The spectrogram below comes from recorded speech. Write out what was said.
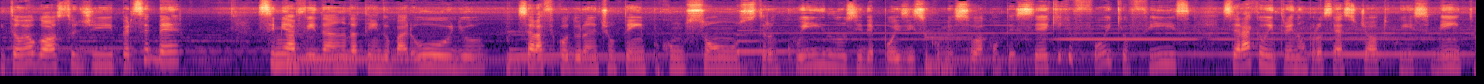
Então eu gosto de perceber se minha vida anda tendo barulho, se ela ficou durante um tempo com sons tranquilos e depois isso começou a acontecer. O que, que foi que eu fiz? Será que eu entrei num processo de autoconhecimento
